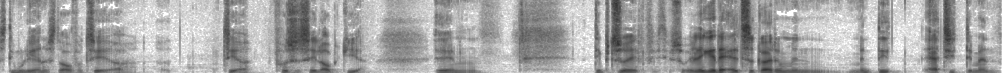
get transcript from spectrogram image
stimulerende stoffer til at, til at få sig selv op i gear. Øhm, det betyder, jeg betyder ikke, at det altid gør det, men, men det er tit det, man,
